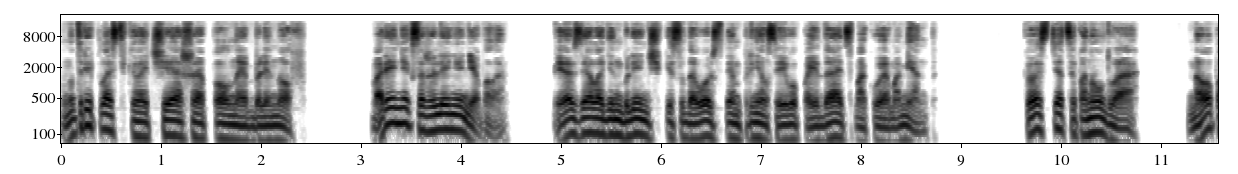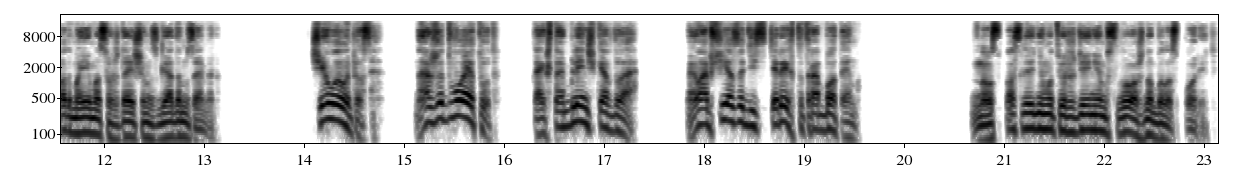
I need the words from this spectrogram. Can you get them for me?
Внутри пластиковая чаша, полная блинов. Варенья, к сожалению, не было. Я взял один блинчик и с удовольствием принялся его поедать, смакуя момент. Костя цепанул два, но под моим осуждающим взглядом замер. «Чего вылупился? Нас же двое тут, так что блинчиков два. Мы вообще за десятерых тут работаем». Но с последним утверждением сложно было спорить.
